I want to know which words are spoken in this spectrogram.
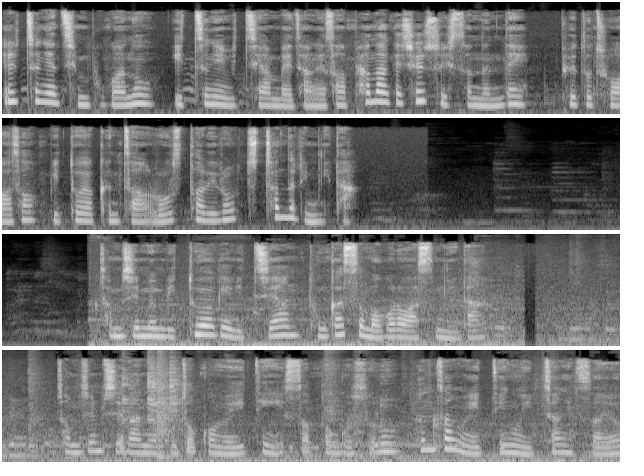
1층에 짐 보관 후 2층에 위치한 매장에서 편하게 쉴 수 있었는데 뷰도 좋아서 미토역 근처 로스터리로 추천드립니다. 점심은 미토역에 위치한 돈가스 먹으러 왔습니다. 점심시간에 무조건 웨이팅이 있었던 곳으로 현장 웨이팅 후 입장했어요.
